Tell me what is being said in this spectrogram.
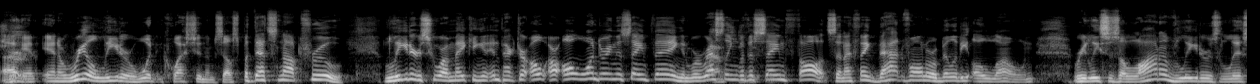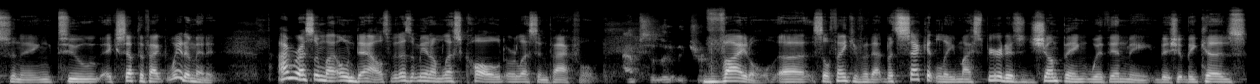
Uh, sure. Uh, and, and a real leader wouldn't question themselves, but that's not true. Leaders who are making an impact are all, are all wondering the same thing and we're wrestling Absolutely. with the same thoughts. And I think that vulnerability alone releases a lot of leaders listening to accept the fact, wait a minute, I'm wrestling my own doubts, but it doesn't mean I'm less called or less impactful. Absolutely true. Vital. Uh, so thank you for that. But secondly, my spirit is jumping within me, Bishop, because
